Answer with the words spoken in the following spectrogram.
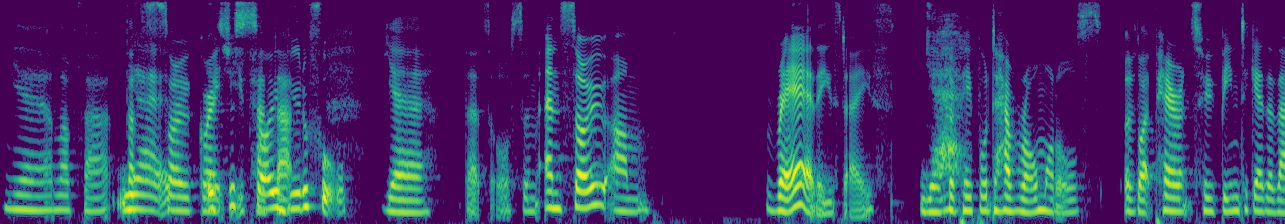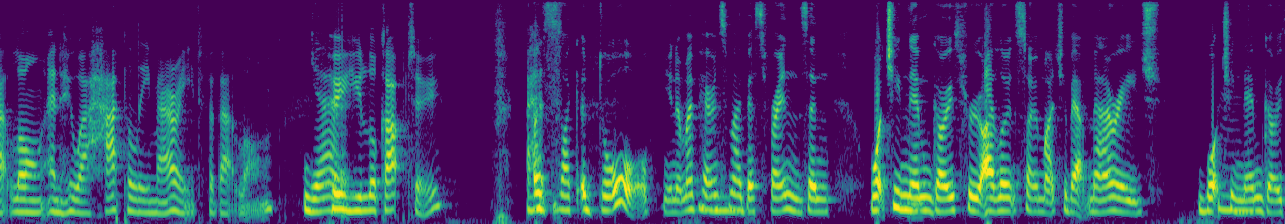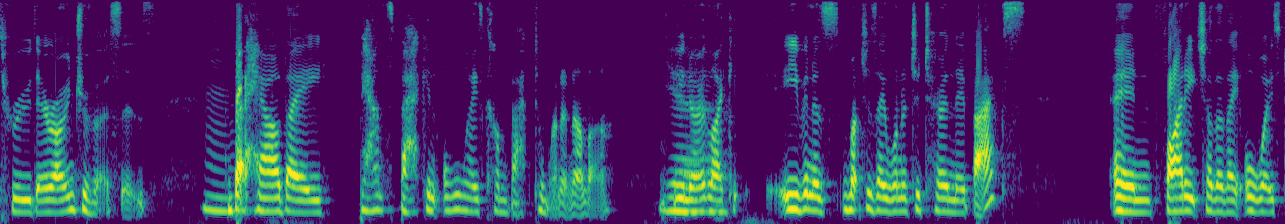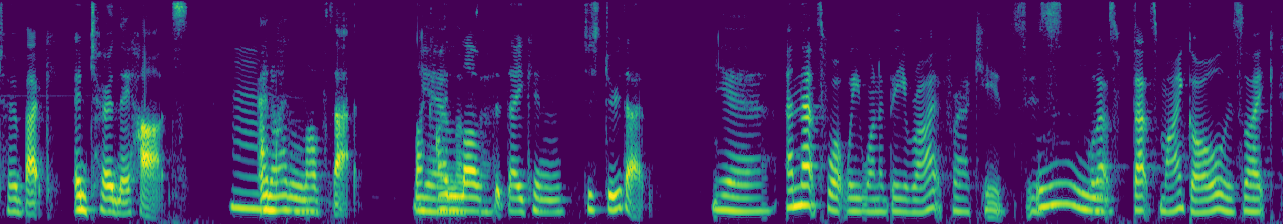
Yeah, I love that. That's yeah, so great. It's that just you've so had that. beautiful. Yeah, that's awesome. And so um rare these days Yeah. for people to have role models of like parents who've been together that long and who are happily married for that long. Yeah. Who you look up to. It's like adore. You know, my parents are my mm. best friends, and watching them go through, I learned so much about marriage watching them mm. go through their own traverses, mm. but how they bounce back and always come back to one another. You know, like even as much as they wanted to turn their backs and fight each other, they always turn back and turn their hearts. Hmm. And I love that. Like, Yeah, I, I love love that. that they can just do that. Yeah, and that's what we want to be, right, for our kids. Is well, mm. that's that's my goal. Is like,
